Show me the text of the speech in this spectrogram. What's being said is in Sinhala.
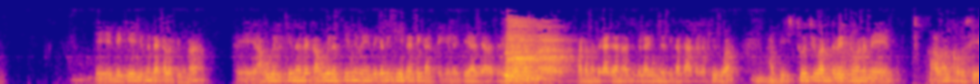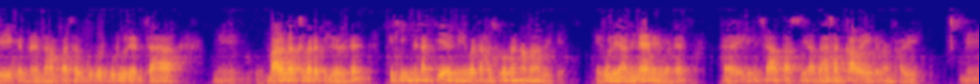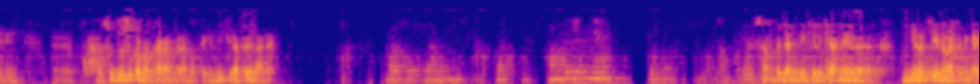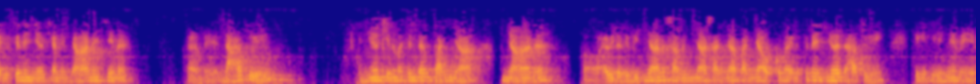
ඒ දෙකේදීම දැකලා තිබුණා. ඒ අහුවෙලා තියෙන දේ කහුවෙලා තියෙන මේ දෙකට ගියේ නැති කට්ටිය කියලා. ජයාජාත මට මතකයි ජනනාති වෙලා ඉඳි කතා කරලා කිව්වා. අපි ස්තුතිවන්ත වෙන්න ඕනේ මේ අවංකව සේවය කරන දහප්පසල් ගුරු ගුරුවරයන් සහ මේ බාලදක්ෂ වැඩ පිළිවෙලට ඒක ඉන්න කට්ටිය මේවට හසුව ගන්න අමාරුයි කියලා. ඒගොල්ලෝ යන්නේ නැහැ මේවට. ඒක නිසා පස්සේ අදහසක් ආවා ඒක ලංකාවේ මේ සුදුසුකමක් කරන්න නමුත් ඒක නීතිගත වෙලා නැහැ. සම්පජඤ්ඤය කියලා කියන්නේ ඤ කියන වචනෙන් අයිති තියෙන ඤ කියන්නේ ඥානෙ කියන මේ ධාතුවේ ඤ කියන වචෙන් දැන් පඤ්ඤා ඥාන ඇවිල්ලා විඥාන සමිඥා සංඥා පඤ්ඤා ඔක්කොම ඇවිල්ලා තියෙන ඤ ධාතුවේ ඒකේ තියෙන්නේ මේ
